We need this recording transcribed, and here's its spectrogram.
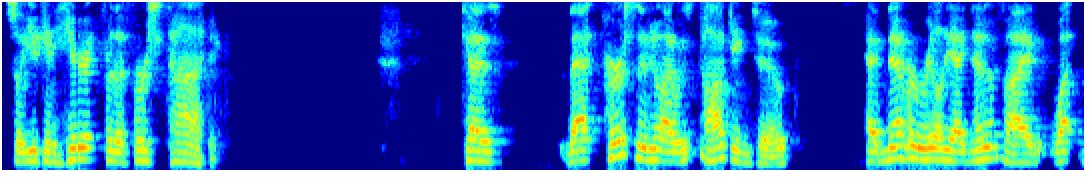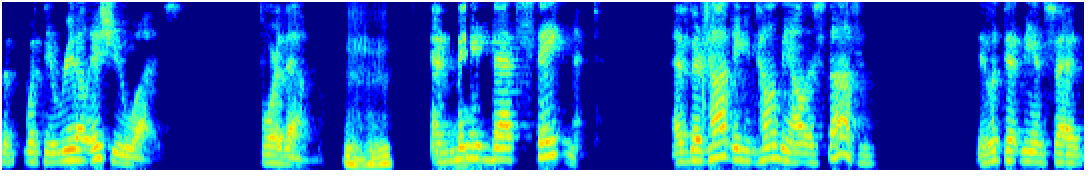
so you can hear it for the first time. Because that person who I was talking to had never really identified what the what the real issue was for them mm-hmm. and made that statement as they're talking and telling me all this stuff and they looked at me and said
